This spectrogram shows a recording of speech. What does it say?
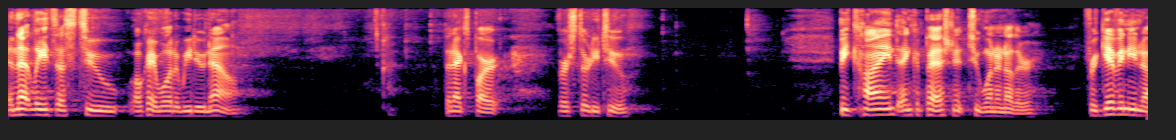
And that leads us to okay, what do we do now? The next part, verse 32. Be kind and compassionate to one another, forgiving,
